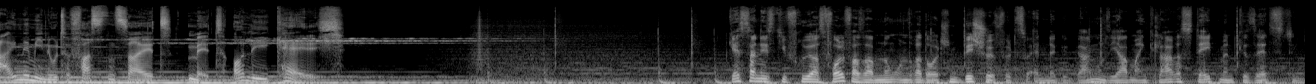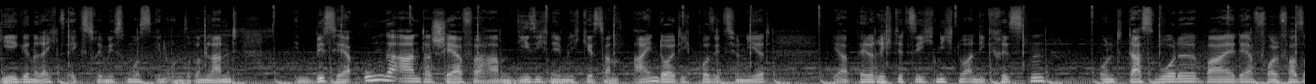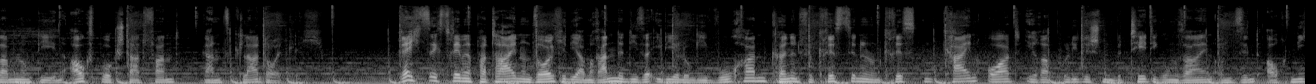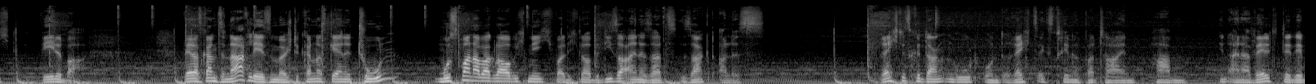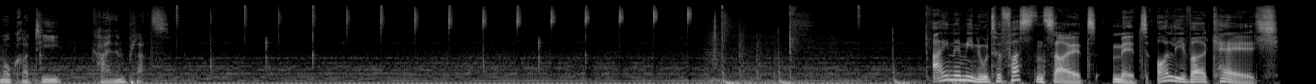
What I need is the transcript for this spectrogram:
Eine Minute Fastenzeit mit Olli Kelch. Gestern ist die Frühjahrsvollversammlung unserer deutschen Bischöfe zu Ende gegangen und sie haben ein klares Statement gesetzt gegen Rechtsextremismus in unserem Land. In bisher ungeahnter Schärfe haben die sich nämlich gestern eindeutig positioniert. Ihr Appell richtet sich nicht nur an die Christen und das wurde bei der Vollversammlung, die in Augsburg stattfand, ganz klar deutlich. Rechtsextreme Parteien und solche, die am Rande dieser Ideologie wuchern, können für Christinnen und Christen kein Ort ihrer politischen Betätigung sein und sind auch nicht wählbar. Wer das Ganze nachlesen möchte, kann das gerne tun, muss man aber glaube ich nicht, weil ich glaube, dieser eine Satz sagt alles. Rechtes Gedankengut und rechtsextreme Parteien haben in einer Welt der Demokratie keinen Platz. Eine Minute Fastenzeit mit Oliver Kelch.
